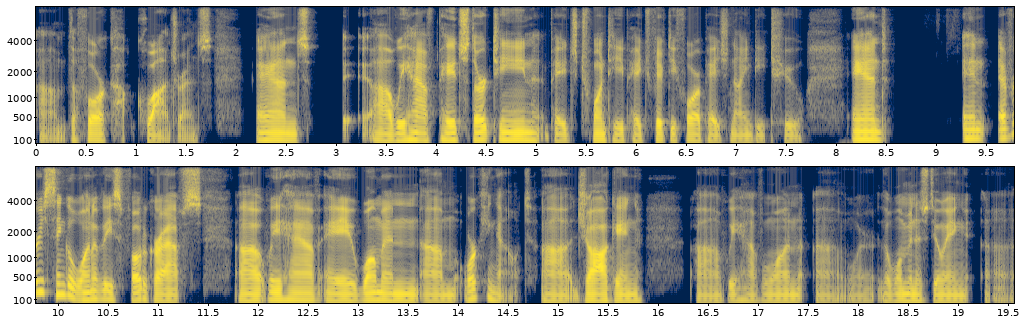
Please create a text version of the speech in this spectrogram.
um, the four qu- quadrants. And uh, we have page 13, page 20, page 54, page 92. And in every single one of these photographs, uh, we have a woman um, working out, uh, jogging. Uh, we have one uh, where the woman is doing uh,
